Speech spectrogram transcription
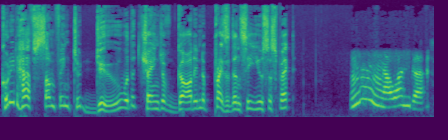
could it have something to do with the change of guard in the presidency, you suspect? I wonder.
